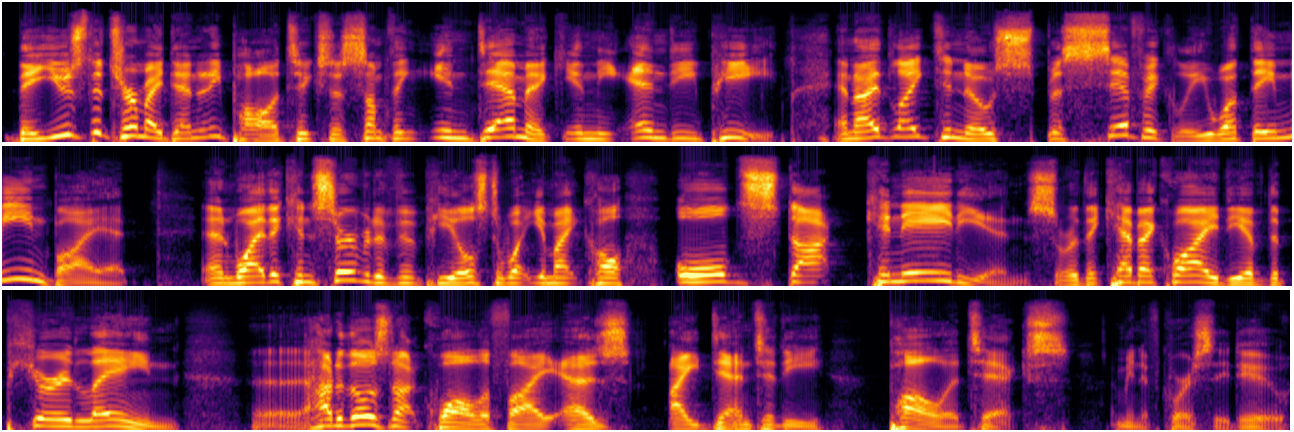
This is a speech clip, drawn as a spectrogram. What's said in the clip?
They use the term identity politics as something endemic in the NDP, and I'd like to know specifically what they mean by it. and why the conservative appeals to what you might call old stock Canadians or the Quebecois idea of the pure laine. Uh, how do those not qualify as identity politics? I mean, of course they do.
